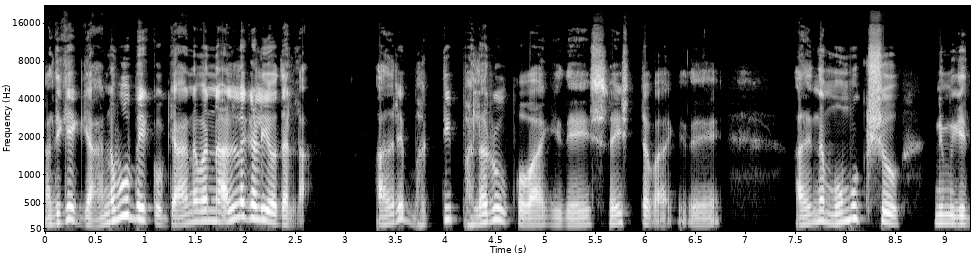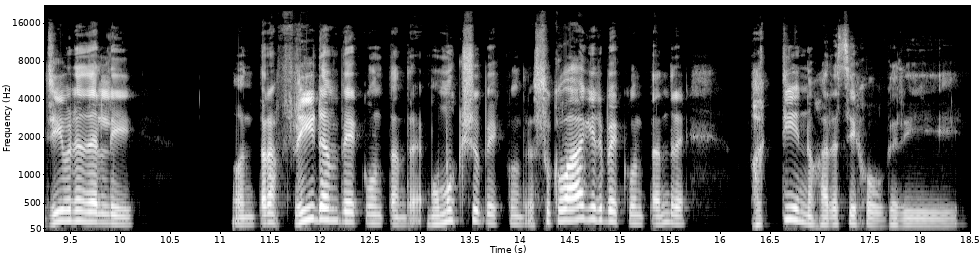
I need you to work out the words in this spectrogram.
ಅದಕ್ಕೆ ಜ್ಞಾನವೂ ಬೇಕು. ಜ್ಞಾನವನ್ನು ಅಲ್ಲಗಳೆಯೋದಲ್ಲ. ಆದರೆ ಭಕ್ತಿ ಫಲರೂಪವಾಗಿದೆ, ಶ್ರೇಷ್ಠವಾಗಿದೆ. ಅದರಿಂದ ಮುಮುಕ್ಷು ನಿಮಗೆ ಜೀವನದಲ್ಲಿ ಒಂಥರ ಫ್ರೀಡಮ್ ಬೇಕು ಅಂತಂದ್ರೆ, ಮುಮುಕ್ಷು ಬೇಕು ಅಂದರೆ, ಸುಖವಾಗಿರಬೇಕು ಅಂತಂದ್ರೆ ಭಕ್ತಿಯನ್ನು ಹರಸಿ ಹೋಗರಿ.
